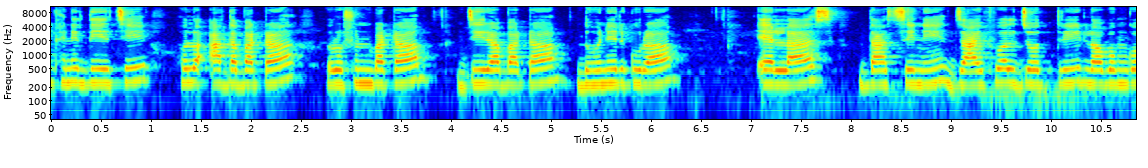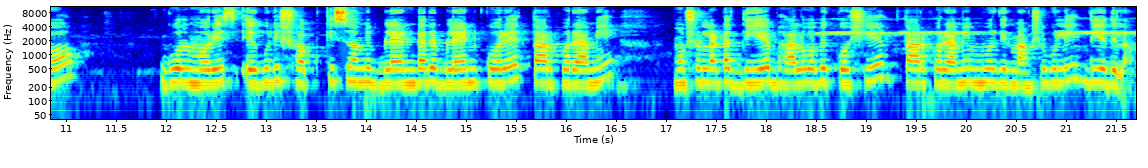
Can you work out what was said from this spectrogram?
এখানে দিয়েছি হলো আদা বাটা, রসুন বাটা, জিরা বাটা, ধনের গুঁড়া, এলাচ, দারচিনি, জায়ফল জত্রি লবঙ্গ, গোলমরিচ, এগুলি সব কিছু আমি ব্লেন্ডারে ব্লেন্ড করে তারপরে আমি মশলাটা দিয়ে ভালোভাবে কষিয়ে তারপরে আমি মুরগির মাংসগুলি দিয়ে দিলাম।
